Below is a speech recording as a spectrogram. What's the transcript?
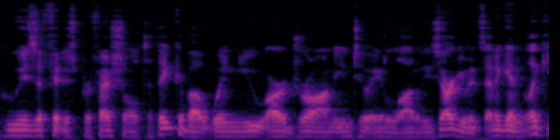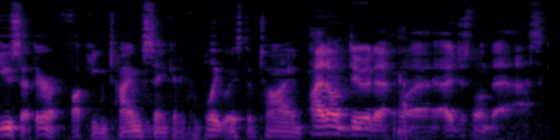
who is a fitness professional to think about when you are drawn into a lot of these arguments. And again, like you said, they're a fucking time sink and a complete waste of time. I don't do it FYI. I just wanted to ask.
